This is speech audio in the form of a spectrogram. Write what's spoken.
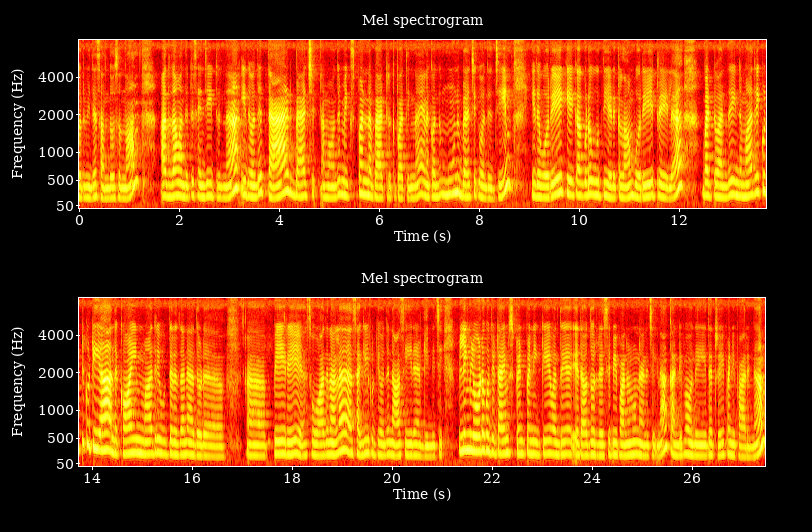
ஒரு வித சந்தோஷம்தான். அதுதான் வந்துட்டு செஞ்சுக்கிட்டு இருந்தேன் இது வந்து தேர்ட் பேட்ச் நம்ம வந்து மிக்ஸ் பண்ண பேட் இருக்குது பார்த்திங்கன்னா எனக்கு வந்து மூணு பேட்சுக்கு வந்துச்சு. இதை ஒரே கேக்காக கூட ஊற்றி எடுக்கலாம் ஒரே ட்ரேயில் பட் வந்து இந்த மாதிரி குட்டி குட்டியாக அந்த காயின் மாதிரி ஊற்றுறது தானே அதோட பேரே. ஸோ அதனால் சகில் குட்டி வந்து நான் செய்கிறேன் அப்படின்னுச்சு. பிள்ளைங்களோட கொஞ்சம் டைம் ஸ்பெண்ட் பண்ணிக்கிட்டே வந்து ஏதாவது ஒரு ரெசிபி பண்ணணும்னு நினச்சிங்கன்னா கண்டிப்பாக வந்து இதை ட்ரை பண்ணி பாருங்கள்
